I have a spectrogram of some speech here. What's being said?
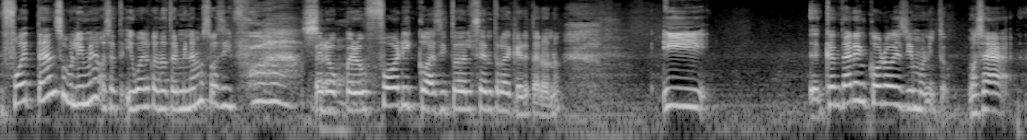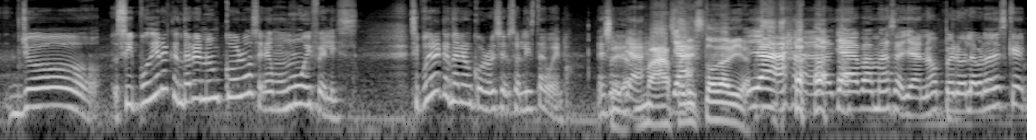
fue tan sublime, o sea, igual cuando terminamos fue así, pero pero eufórico así todo el centro de Querétaro, ¿no? Y eh, cantar en coro es bien bonito. O sea, yo si pudiera cantar en un coro sería muy feliz. Si pudiera cantar en un coro y ser solista, bueno, eso Sería ya. más ya, feliz todavía. Ya, ya va más allá, ¿no? Pero la verdad es que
